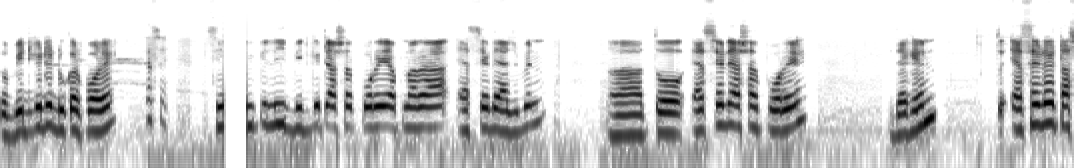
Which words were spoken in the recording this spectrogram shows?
তো বিট গেটে ঢুকার পরে, ঠিক আছে? সিম্পলি বিট গেটে আসার পরে আপনারা অ্যাসেডে আসবেন। তো অ্যাসেডে আসার পরে দেখেন, তো অ্যাসেডে টাচ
